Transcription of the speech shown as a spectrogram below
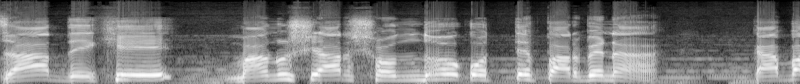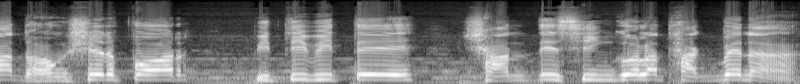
যা দেখে মানুষ আর সন্দেহ করতে পারবে না। কাবা ধ্বংসের পর পৃথিবীতে শান্তি শৃঙ্খলা থাকবে না।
